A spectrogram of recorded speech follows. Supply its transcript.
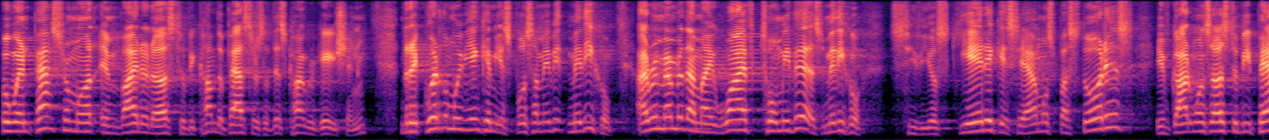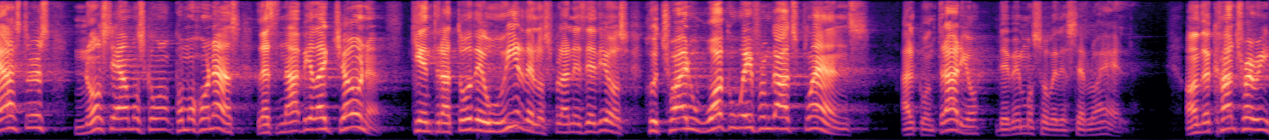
but when Pastor Mont invited us to become the pastors of this congregation, recuerdo muy bien que mi esposa me, me dijo, I remember that my wife told me this, me dijo, si Dios quiere que seamos pastores, if God wants us to be pastors, no seamos como, como Jonás. Let's not be like Jonah, quien trató de huir de los planes de Dios, who tried to walk away from God's plans. Al contrario, debemos obedecerlo a Él. On the contrary,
